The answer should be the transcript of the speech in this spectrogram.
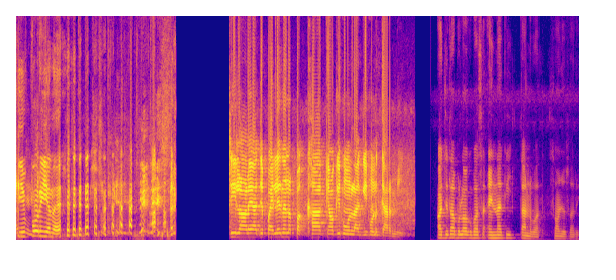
की पोरियन है ਸੀ ਲਾਲੇ ਅੱਜ ਪਹਿਲੇ ਦਿਨ ਪੱਖਾ ਕਿਉਂਕਿ ਹੋਣ ਲੱਗੀ ਹੁਣ ਗਰਮੀ। ਅੱਜ ਦਾ ਬਲੌਗ ਬਸ ਇੰਨਾ ਕੀ ਧੰਨਵਾਦ ਸੌਂ ਜਾਓ ਸਾਰੇ।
